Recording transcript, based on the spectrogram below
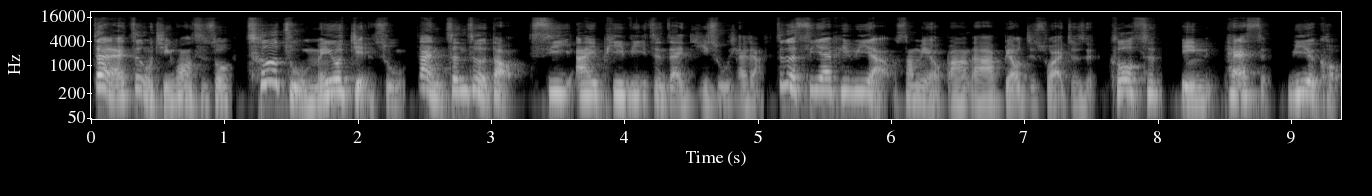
再来这种情况是说，车主没有减速，但侦测到 CIPV 正在急速下降。这个 CIPV 啊，上面有帮大家标志出来，就是 Close in Past Vehicle。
